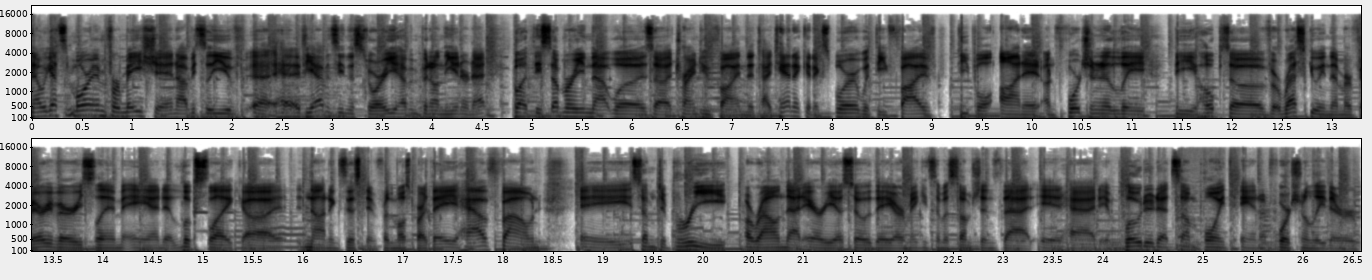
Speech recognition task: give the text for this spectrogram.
Now we got some more information. Obviously, you've uh, if you haven't seen the story, you haven't been on the internet, but the submarine that was uh, trying to find the Titanic and explore it with the five people on it. Unfortunately, the hopes of rescuing them are very, very slim, and it looks like uh, non-existent for the most part. They have found a some debris around that area, so they are making some assumptions that it had imploded at some point, and unfortunately, they're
